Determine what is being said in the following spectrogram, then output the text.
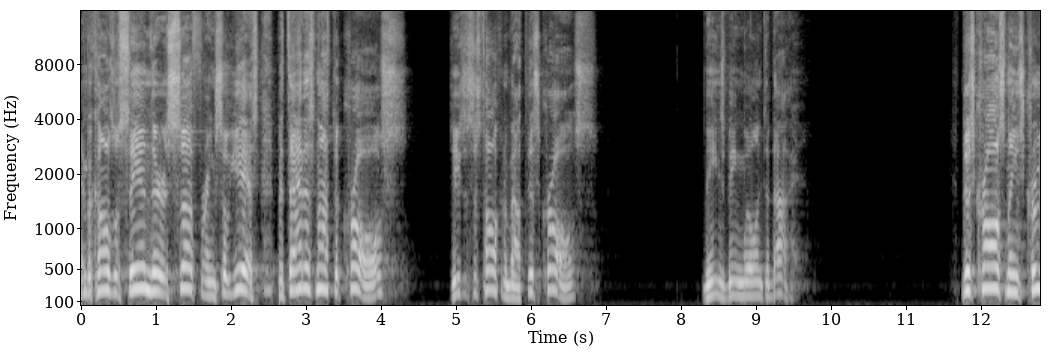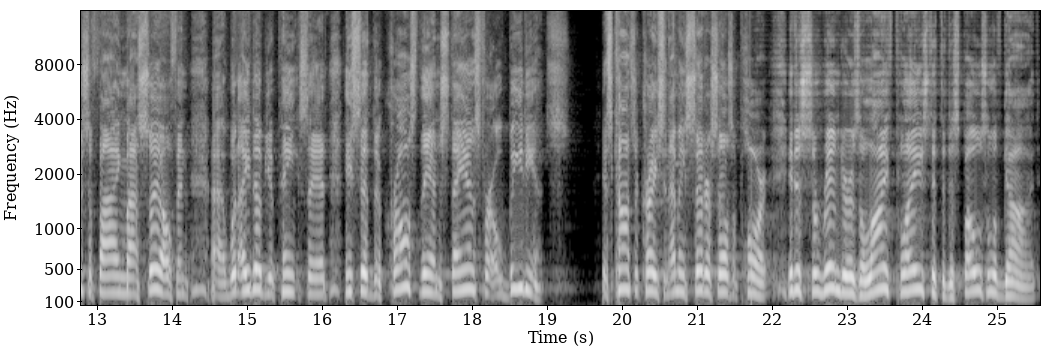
And because of sin, there is suffering. So, yes, but that is not the cross Jesus is talking about. This cross means being willing to die. This cross means crucifying myself. And uh, what A.W. Pink said, he said, the cross then stands for obedience. It's consecration. That means set ourselves apart. It is surrender as a life placed at the disposal of God.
